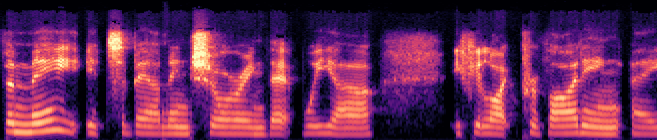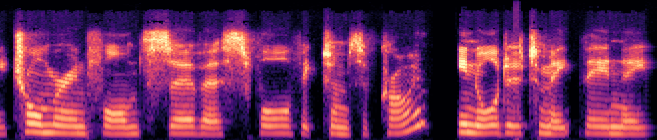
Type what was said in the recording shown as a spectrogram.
for me, it's about ensuring that we are, if you like, providing a trauma informed service for victims of crime in order to meet their needs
